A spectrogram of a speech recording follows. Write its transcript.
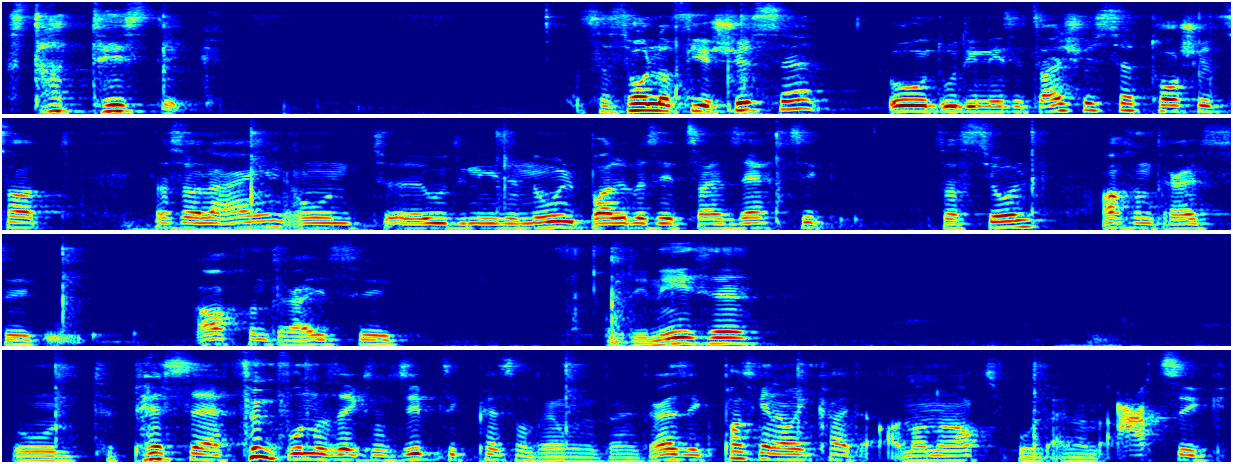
Statistik. Sassuolo vier Schüsse und Udinese zwei Schüsse. Torschütz hat Sassuolo ein und äh, Udinese 0. Ballbesitz 62. Sassuolo 38. 38 Udinese. Und Pässe 576, Pässe 333, Passgenauigkeit 89 und 81.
